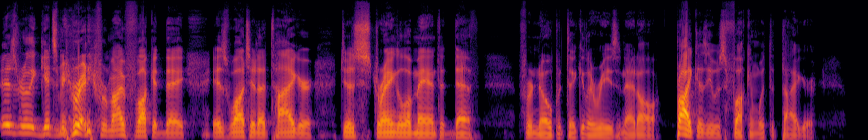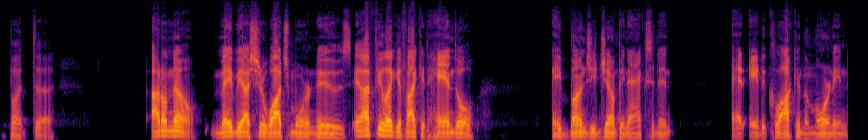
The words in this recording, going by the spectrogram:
this really gets me ready for my fucking day is watching a tiger just strangle a man to death for no particular reason at all. Probably because he was fucking with the tiger. But uh, I don't know. Maybe I should watch more news. I feel like if I could handle a bungee jumping accident at eight o'clock in the morning,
